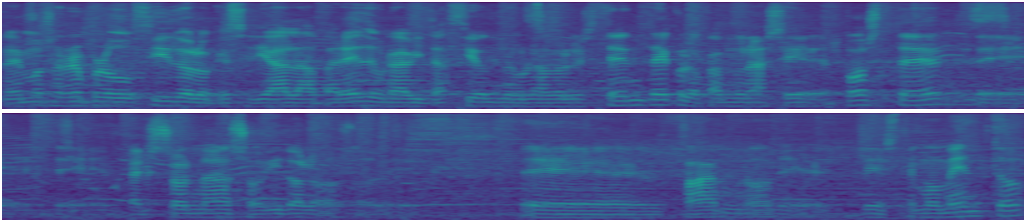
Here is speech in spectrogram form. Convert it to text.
Hemos reproducido lo que sería la pared de una habitación de un adolescente colocando una serie de pósters de, personas o ídolos o de eh, fan ¿no? de este momento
